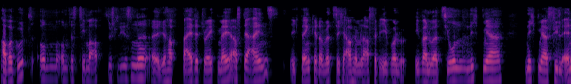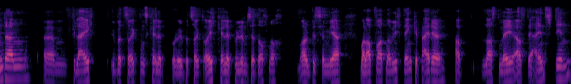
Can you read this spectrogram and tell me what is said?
aber gut, um, um das Thema abzuschließen, äh, ihr habt beide Drake May auf der Eins. Ich denke, da wird sich auch im Laufe der Evalu Evaluation nicht mehr, nicht mehr viel ändern. Ähm, vielleicht überzeugt uns Caleb oder überzeugt euch Caleb Williams ja doch noch mal ein bisschen mehr. Mal abwarten. Aber ich denke, beide habt Last May auf der Eins stehen.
